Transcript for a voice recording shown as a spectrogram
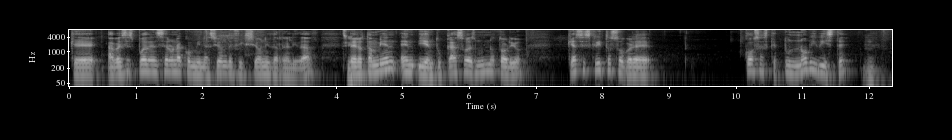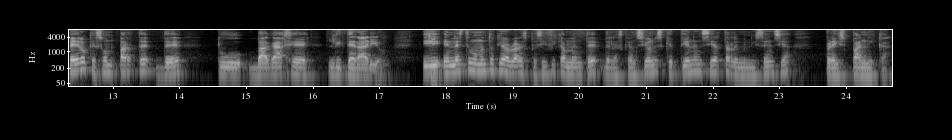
que a veces pueden ser una combinación de ficción y de realidad, pero también, en, y en tu caso es muy notorio, que has escrito sobre cosas que tú no viviste, mm. pero que son parte de tu bagaje literario. Y en este momento quiero hablar específicamente de las canciones que tienen cierta reminiscencia prehispánica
